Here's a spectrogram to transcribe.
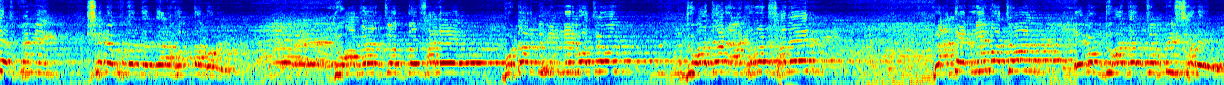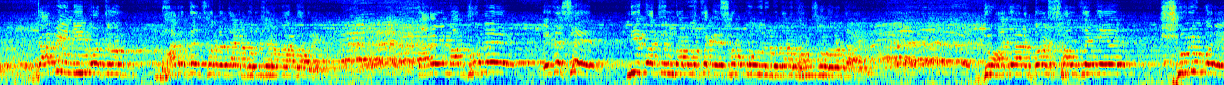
দেশপ্রেমিক সেনাভূতাদের তারা হত্যা করে। দু সালে ভোটারবিহীন নির্বাচন দু সালের রাতের নির্বাচন এবং দু সালের দামি নির্বাচন ভারতের সাথে তারা পরিচালনা করে। তার এই মাধ্যমে এদেশে নির্বাচন ব্যবস্থাকে সম্পূর্ণরূপে তারা ধ্বংস করে দেয়। দু হাজার দশ সাল থেকে শুরু করে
